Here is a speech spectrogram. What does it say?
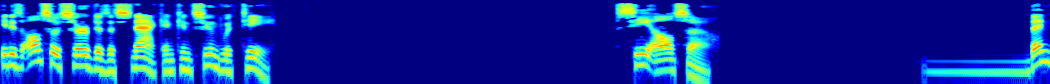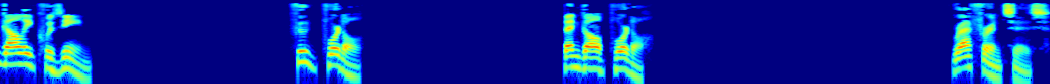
It is also served as a snack and consumed with tea. See also Bengali cuisine. Food portal. Bengal portal. References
